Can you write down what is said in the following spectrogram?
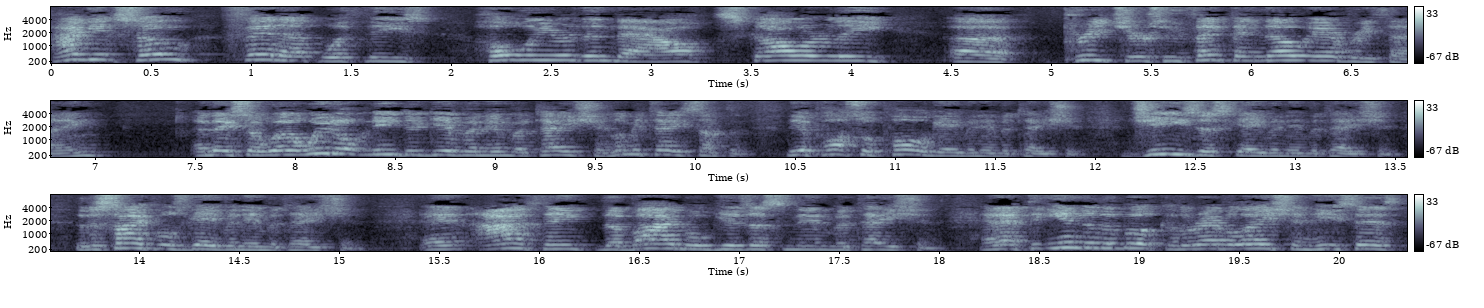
I get so fed up with these holier than thou, scholarly uh, preachers who think they know everything, and they say, well, we don't need to give an invitation. Let me tell you something. The Apostle Paul gave an invitation. Jesus gave an invitation. The disciples gave an invitation. And I think the Bible gives us an invitation. And at the end of the book of the Revelation, he says,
